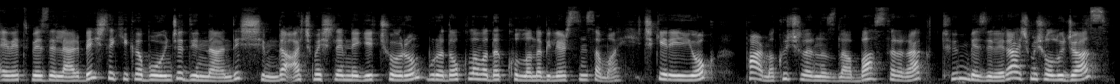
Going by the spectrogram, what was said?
Evet bezeler 5 dakika boyunca dinlendi. Şimdi açma işlemine geçiyorum. Burada oklavada kullanabilirsiniz ama hiç gereği yok. Parmak uçlarınızla bastırarak tüm bezeleri açmış olacağız.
